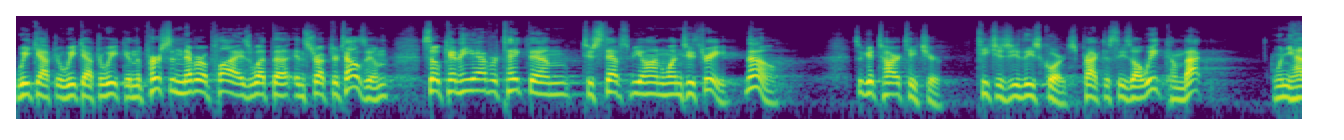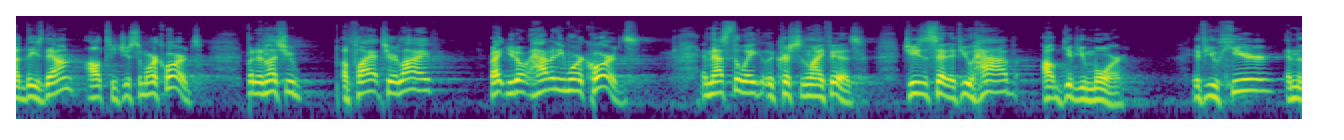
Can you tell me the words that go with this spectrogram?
week after week after week, and the person never applies what the instructor tells him. So can he ever take them to steps beyond one, two, three? No. It's a guitar teacher, teaches you these chords. Practice these all week, come back. When you have these down, I'll teach you some more chords. But unless you apply it to your life, right, you don't have any more chords. And that's the way the Christian life is. Jesus said, If you have, I'll give you more. If you hear and the,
